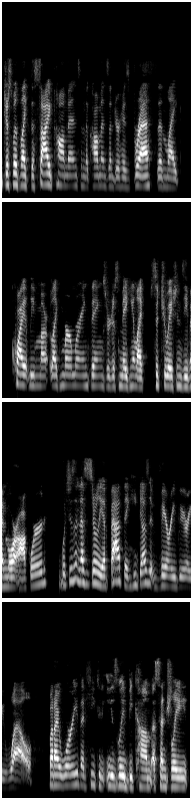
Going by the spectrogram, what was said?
Just with like the side comments and the comments under his breath and like quietly mur- like murmuring things or just making like situations even more awkward, which isn't necessarily a bad thing. He does it very, very well. But I worry that he could easily become essentially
